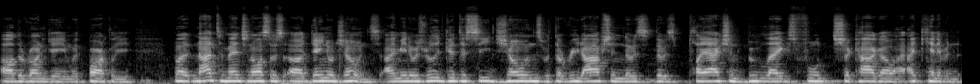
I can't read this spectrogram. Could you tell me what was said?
uh, the run game with Barkley, but not to mention also uh, Daniel Jones. I mean, it was really good to see Jones with the read option, those those play action bootlegs fooled Chicago. I, I can't even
